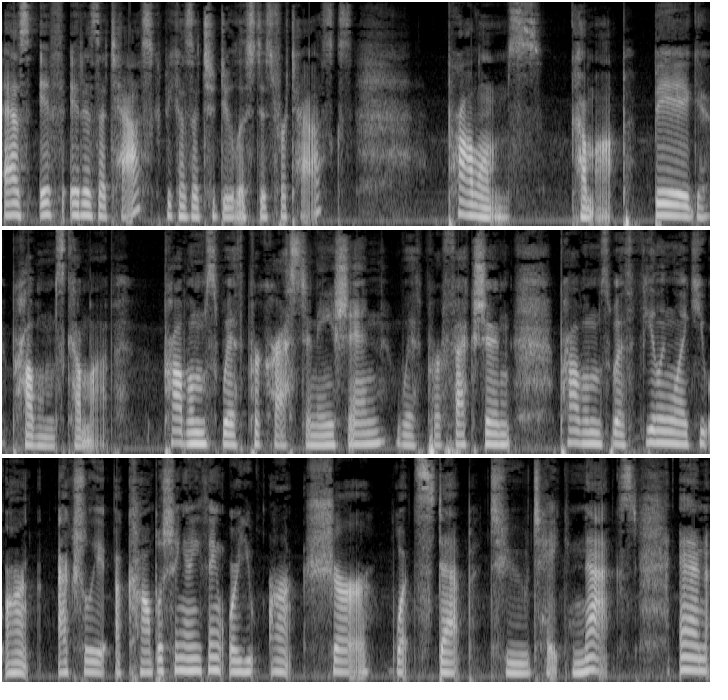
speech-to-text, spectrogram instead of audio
as if it is a task, because a to do list is for tasks, problems come up. Big problems come up. Problems with procrastination, with perfection, problems with feeling like you aren't actually accomplishing anything or you aren't sure what step to take next. And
